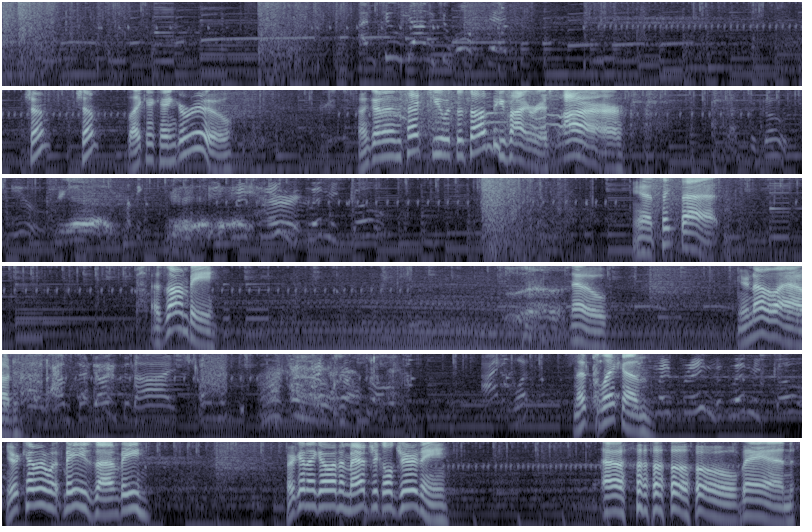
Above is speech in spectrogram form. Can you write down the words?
Jump, jump, like a kangaroo. I'm gonna infect you with the zombie virus. Arr! That's a goat. Ew. It hurts. Let me go. Yeah, take that. A zombie. No. You're not allowed. I'm too young to die. What? Let's lick him. My brain would let me go. You're coming with me, zombie. We're gonna go on a magical journey. Oh, man.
